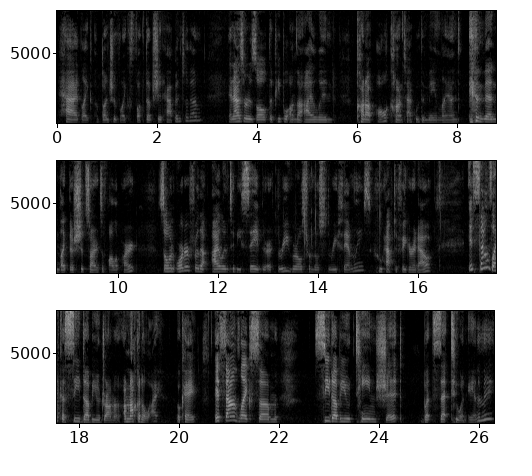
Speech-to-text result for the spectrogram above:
had like a bunch of like fucked up shit happen to them. And as a result, the people on the island cut off all contact with the mainland and then like their shit started to fall apart. So in order for the island to be saved, there are three girls from those three families who have to figure it out. It sounds like a CW drama. I'm not going to lie. Okay? It sounds like some CW teen shit but set to an anime.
